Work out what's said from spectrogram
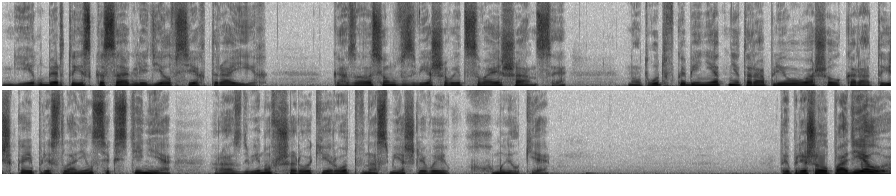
Гилберт искоса оглядел всех троих. Казалось, он взвешивает свои шансы. Но тут в кабинет неторопливо вошел коротышка и прислонился к стене, раздвинув широкий рот в насмешливой хмылке. «Ты пришел по делу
